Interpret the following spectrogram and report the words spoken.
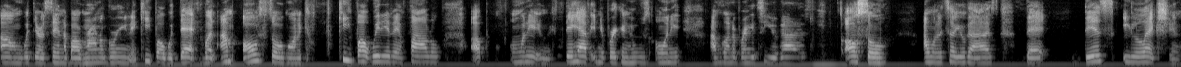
um, what they're saying about Ronald Greene and keep up with that. But I'm also going to keep up with it and follow up on it. And if they have any breaking news on it, I'm going to bring it to you guys. Also, I want to tell you guys that this election,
